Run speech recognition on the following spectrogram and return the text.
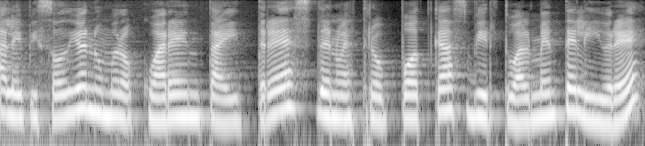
al episodio número 43 de nuestro podcast Virtualmente Libre.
